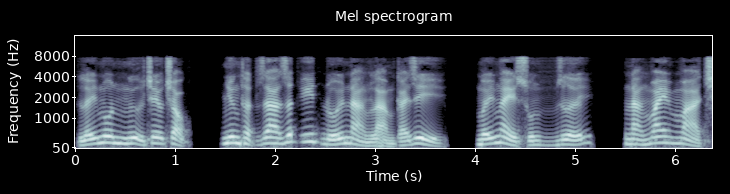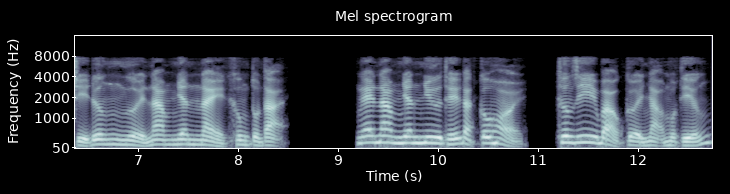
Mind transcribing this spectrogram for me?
lấy ngôn ngữ trêu chọc, nhưng thật ra rất ít đối nàng làm cái gì, mấy ngày xuống dưới, nàng may mà chỉ đương người nam nhân này không tồn tại. Nghe nam nhân như thế đặt câu hỏi, thương di bảo cười nhạo một tiếng,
